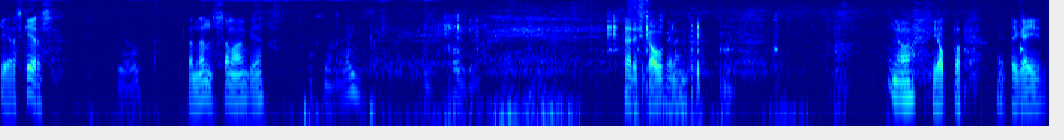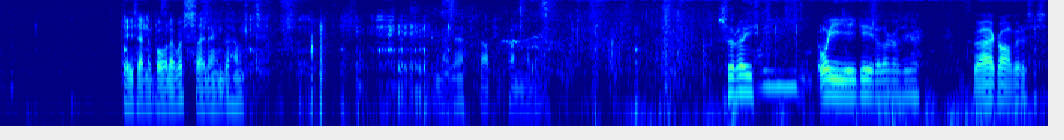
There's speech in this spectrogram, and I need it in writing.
keeras, keeras. on, on, sama ongi jah. päris kaugel on. noh, joppab, et ei käi teisele poole võssa ei läinud vähemalt. ma tea, saab siit kandma tulla. sa raisk. oi, ei keera tagasi ka. väga perses.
